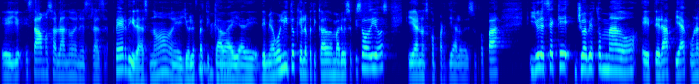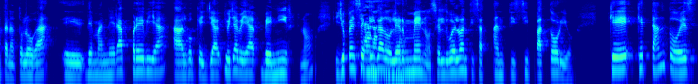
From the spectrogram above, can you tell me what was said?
eh, estábamos hablando de nuestras pérdidas, ¿no? Eh, yo le platicaba a ella de, mi abuelito, que yo le he platicado en varios episodios, y ella nos compartía lo de su papá. Y yo le decía que yo había tomado terapia con una tanatóloga de manera previa a algo que ya, yo ya veía venir, ¿no? Y yo pensé que iba a doler menos, el duelo anticipatorio. ¿Qué, qué, tanto es,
